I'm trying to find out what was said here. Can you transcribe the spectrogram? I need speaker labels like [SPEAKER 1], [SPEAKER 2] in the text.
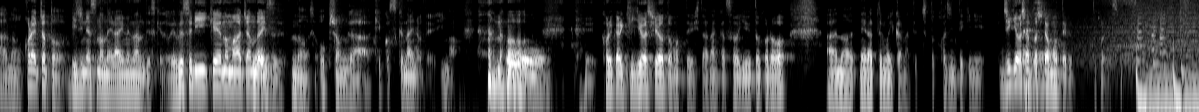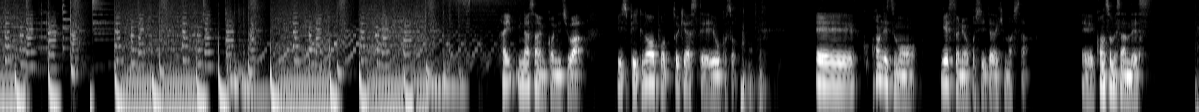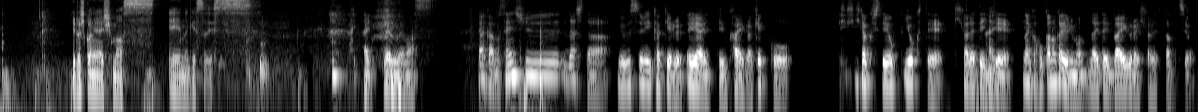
[SPEAKER 1] あの、これちょっとビジネスの狙い目なんですけど、Web3 系のマーチャンダイズのオプションが結構少ないので、今、あの、これから起業しようと思ってる人は、なんかそういうところを、あの、狙ってもいいかなって、ちょっと個人的に、事業者として思ってるところです。
[SPEAKER 2] はい、皆さん、こんにちは。ビスピークのポッドキャストへようこそ。えー、本日もゲストにお越しいただきました。えー、コンソメさんです。
[SPEAKER 1] よろしくお願いします。永遠のゲストです。
[SPEAKER 2] はい、はい、ありがとうございます。なんかあの先週出した Web3×AI っていう回が結構比較してよよくて聞かれていて、はい、なんか他の回よりも大体倍ぐらい聞かれてたんですよ。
